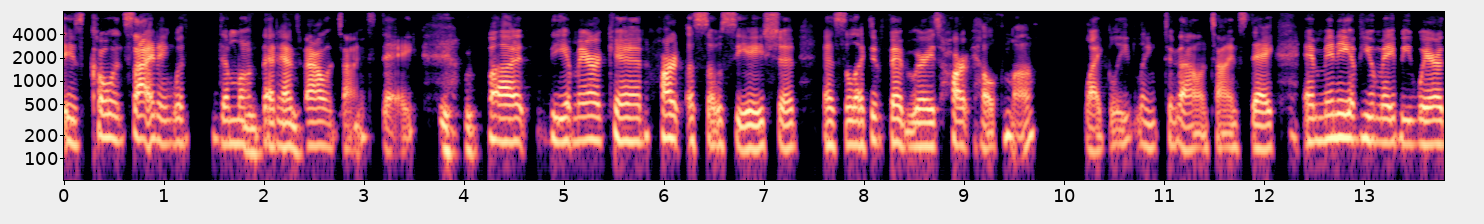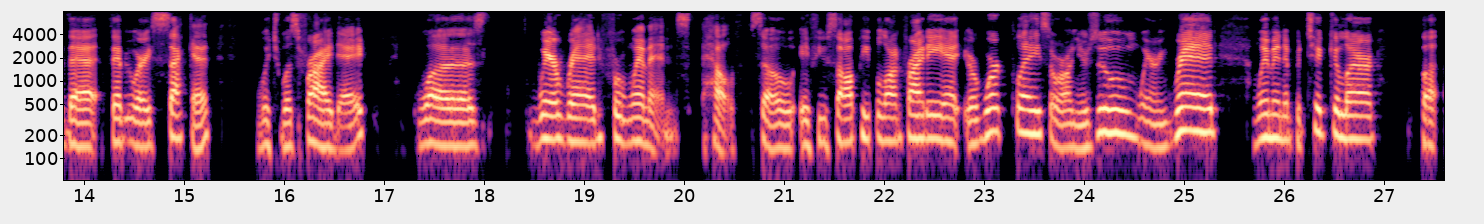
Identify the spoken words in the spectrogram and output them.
is coinciding with the month that has mm-hmm. Valentine's Day. but the American Heart Association has selected February's Heart Health Month likely linked to Valentine's Day. And many of you may be aware that February 2nd, which was Friday, was wear red for women's health. So if you saw people on Friday at your workplace or on your Zoom wearing red, women in particular, but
